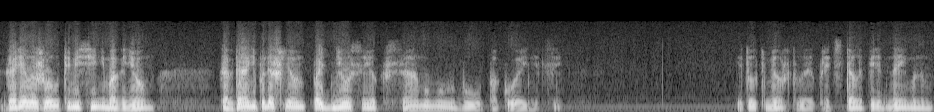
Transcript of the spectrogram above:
горела желтым и синим огнем. Когда они подошли, он поднес ее к самому лбу покойницы. И тут мертвая предстала перед Нейманом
